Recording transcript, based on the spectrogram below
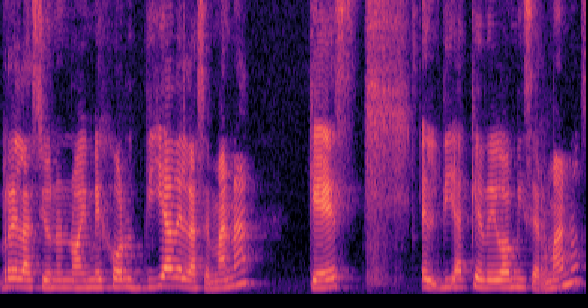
relación o no hay mejor día de la semana que es el día que veo a mis hermanos.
